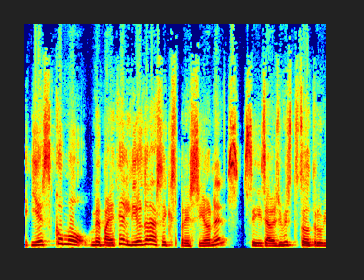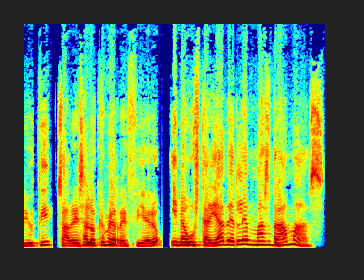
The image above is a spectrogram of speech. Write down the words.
y es como, me parece el dios de las expresiones. Sí, si habéis visto True Beauty, sabréis a lo que me refiero. Y me gustaría verle más dramas.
